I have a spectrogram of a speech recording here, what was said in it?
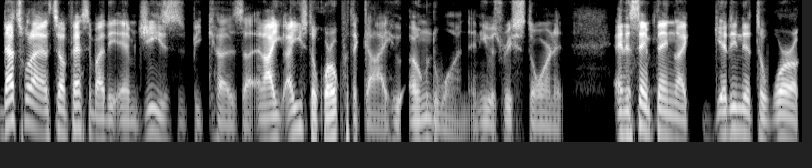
that's what I so I'm fascinated by the MGs because uh, and I I used to work with a guy who owned one and he was restoring it, and the same thing like getting it to work.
